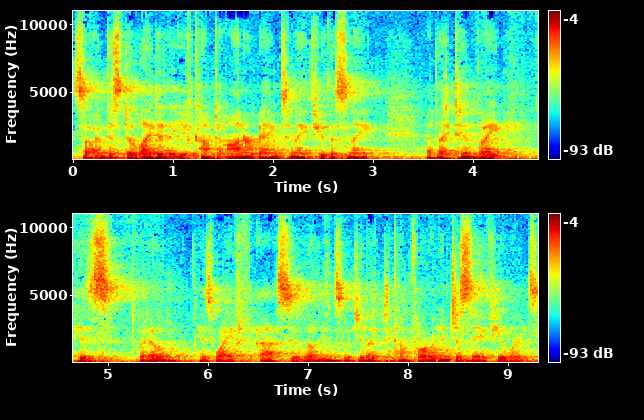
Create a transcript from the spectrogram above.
So I'm just delighted that you've come to honor Bang tonight through this night. I'd like to invite his widow, his wife, uh, Sue Williams. Would you like to come forward and just say a few words?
